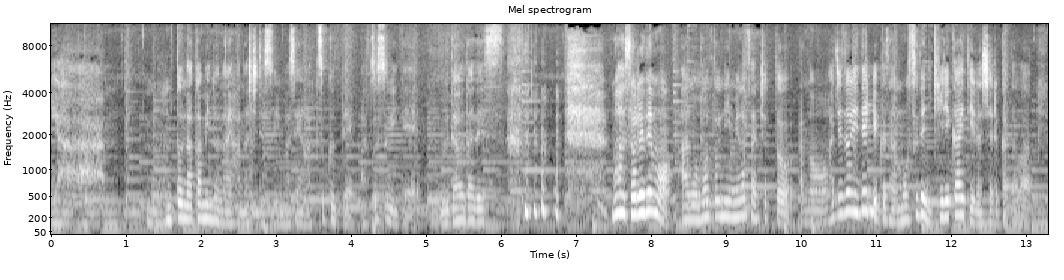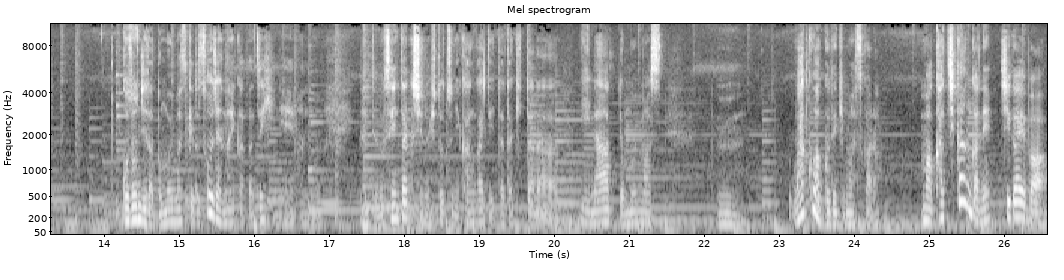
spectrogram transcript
いやもう本当中身のない話ですいません。暑くて暑すぎてうだうだです。まあそれでもあの本当に皆さんちょっとあのハチドリ電力さんもうすでに切り替えていらっしゃる方はご存知だと思いますけどそうじゃない方是非ねあのなんていうの選択肢の一つに考えていただけたらいいなって思います。うん、ワクワクできますから。まあ価値観がね違えば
